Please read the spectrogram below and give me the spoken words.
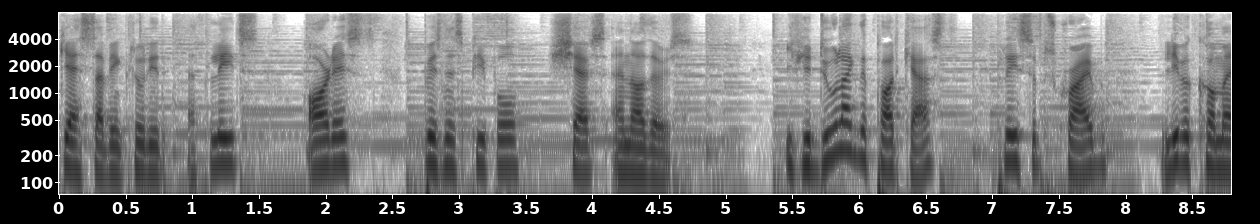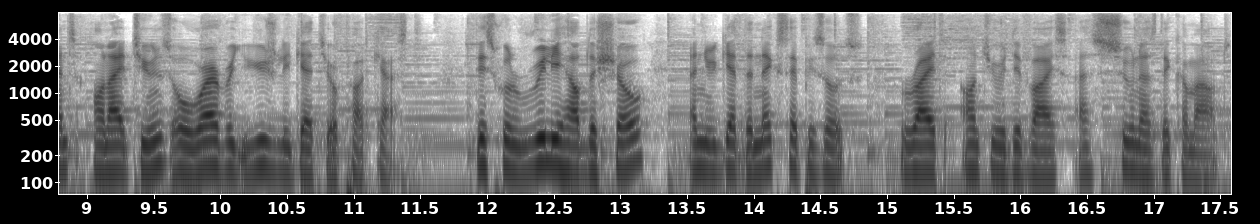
Guests have included athletes, artists, business people, chefs, and others. If you do like the podcast, please subscribe, leave a comment on iTunes or wherever you usually get your podcast. This will really help the show, and you'll get the next episodes right onto your device as soon as they come out.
